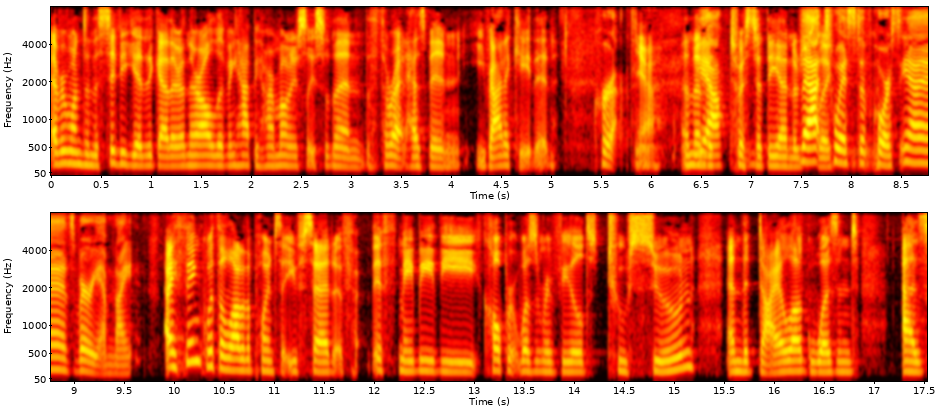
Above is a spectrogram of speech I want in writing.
everyone's in the city get together and they're all living happy harmoniously. So then the threat has been eradicated. Correct. Yeah, and then Yeah. the twist at the end of That like, twist, of course, yeah, it's very M Night. I think with a lot of the points that you've said, if if maybe the culprit wasn't revealed too soon and the dialogue wasn't as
